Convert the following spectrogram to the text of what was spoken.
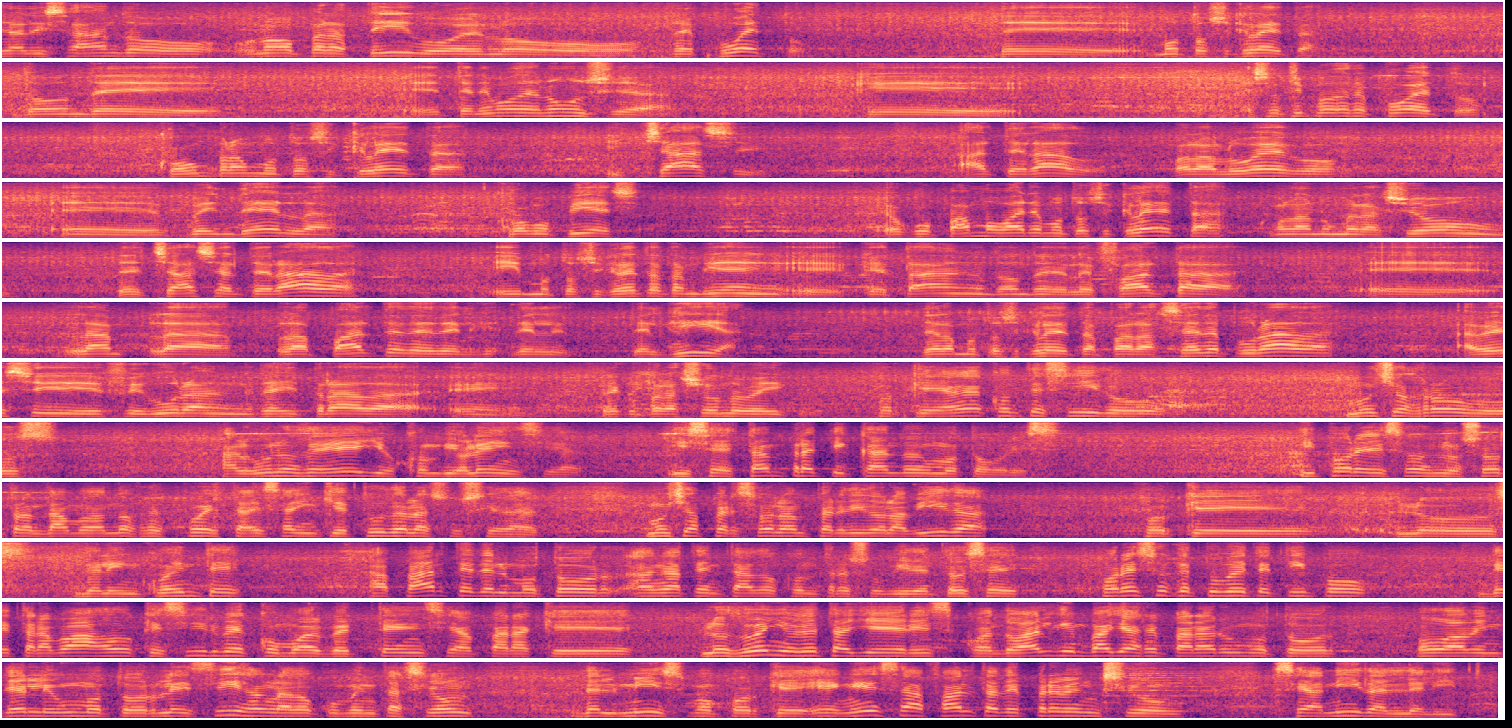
realizando unos operativos en los repuestos de motocicletas, donde eh, tenemos denuncia que esos tipos de repuestos compran motocicletas y chasis alterados para luego eh, venderla como pieza. Ocupamos varias motocicletas con la numeración de chasis alterada y motocicletas también eh, que están donde le falta eh, la, parte del, del guía de la motocicleta para ser depurada, a ver si figuran registradas en recuperación de vehículos. Porque han acontecido muchos robos, algunos de ellos con violencia, y se están practicando en motores. Y por eso nosotros andamos dando respuesta a esa inquietud de la sociedad. Muchas personas han perdido la vida porque los delincuentes, aparte del motor, han atentado contra su vida. Entonces, por eso que tuve este tipo de trabajo que sirve como advertencia para que los dueños de talleres, cuando alguien vaya a reparar un motor o a venderle un motor, le exijan la documentación del mismo, porque en esa falta de prevención se anida el delito.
